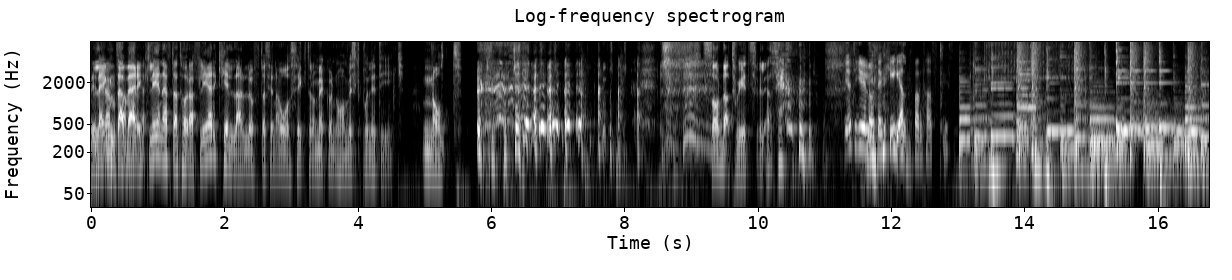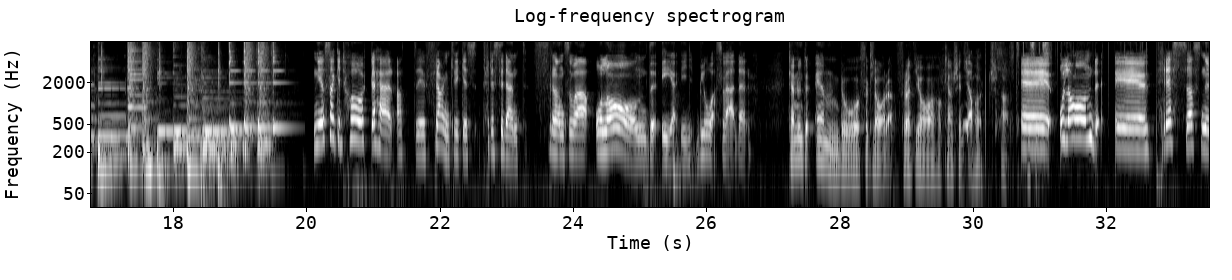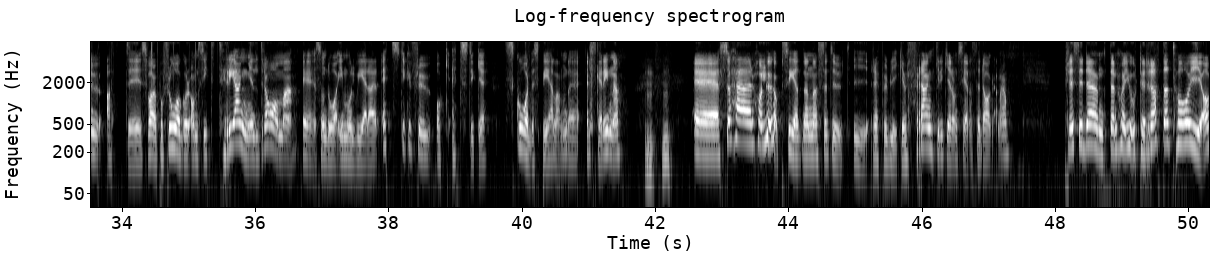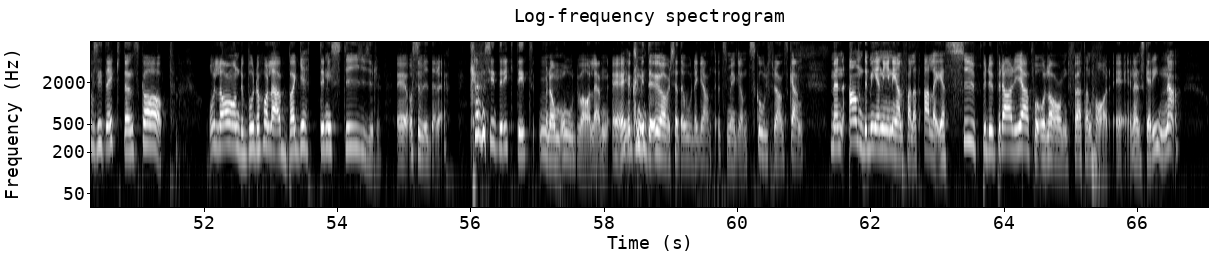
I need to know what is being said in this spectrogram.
Längtar verkligen efter att höra fler killar lufta sina åsikter om ekonomisk politik. Något. Sådana tweets vill jag se. Jag tycker det låter helt fantastiskt. Ni har säkert hört det här att eh, Frankrikes president François Hollande är i blåsväder. Kan du inte ändå förklara? För att jag har kanske inte Ja. hört allt. Eh. Hollande eh, pressas nu att eh, svara på frågor om sitt triangeldrama eh, som då involverar ett stycke fru och ett stycke skådespelande älskarinna. Eh, så här har löpsedlarna sett ut i republiken Frankrike de senaste dagarna. Presidenten har gjort ratatouille av sitt äktenskap. Hollande borde hålla baguetten i styr eh, och så vidare. Kanske inte riktigt med de ordvalen. Eh, jag kunde inte översätta ordagrant eftersom jag glömt skolfranskan. Men andemeningen är i alla fall att alla är superduperarga på Hollande för att han har eh, en älskarinna.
